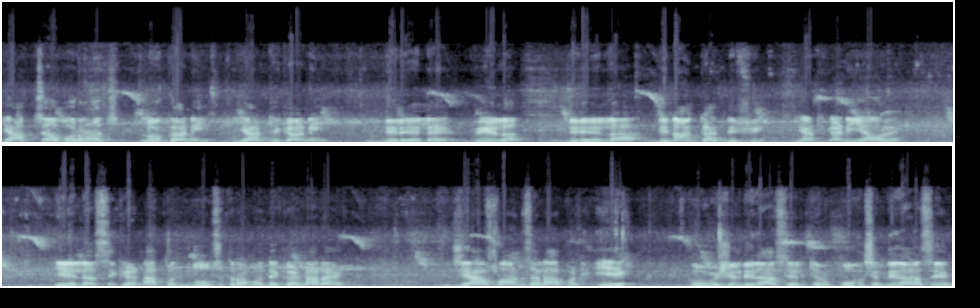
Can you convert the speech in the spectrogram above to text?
त्याच्यावरूनच लोकांनी या ठिकाणी दिलेले वेळ दिलेल्या दिनांका दिवशी या ठिकाणी यावे. हे लसीकरण आपण दोन सत्रामध्ये करणार आहे. ज्या माणसाला आपण एक कोविशिल्ड देणार असेल किंवा कोवॅक्सिन देणार असेल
